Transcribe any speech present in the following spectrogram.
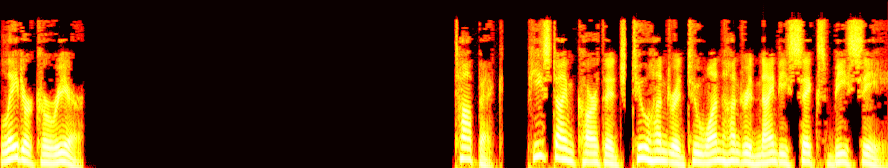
Later career Peacetime Carthage 200 to 196 BC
